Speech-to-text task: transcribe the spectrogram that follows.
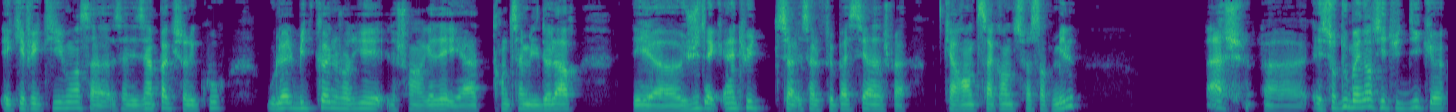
et qu'effectivement ça, ça a des impacts sur les cours où là le Bitcoin aujourd'hui je suis en train de regarder est à 35 000 dollars et euh, juste avec un tweet ça, ça le fait passer à je sais pas 40 50 60 000 H, euh, et surtout maintenant si tu te dis que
